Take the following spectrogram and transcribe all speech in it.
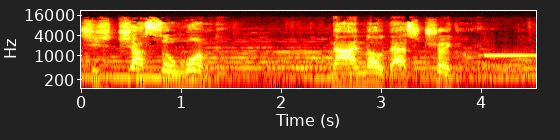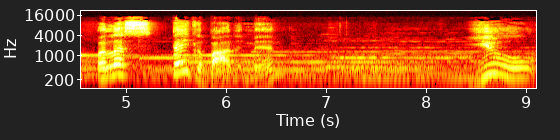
she's just a woman. Now I know that's triggering. But let's think about it, men. You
